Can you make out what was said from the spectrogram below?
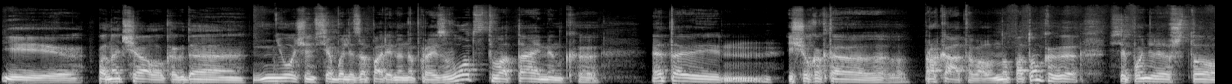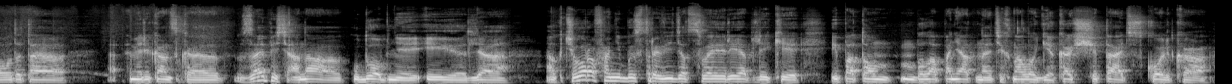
И поначалу, когда не очень все были запарены на производство, тайминг, э, это еще как-то прокатывало. Но потом, когда все поняли, что вот эта американская запись, она удобнее и для актеров они быстро видят свои реплики, и потом была понятная технология, как считать, сколько,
